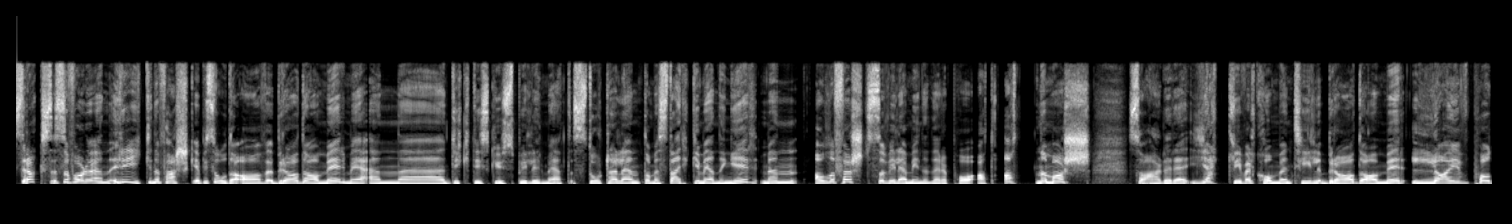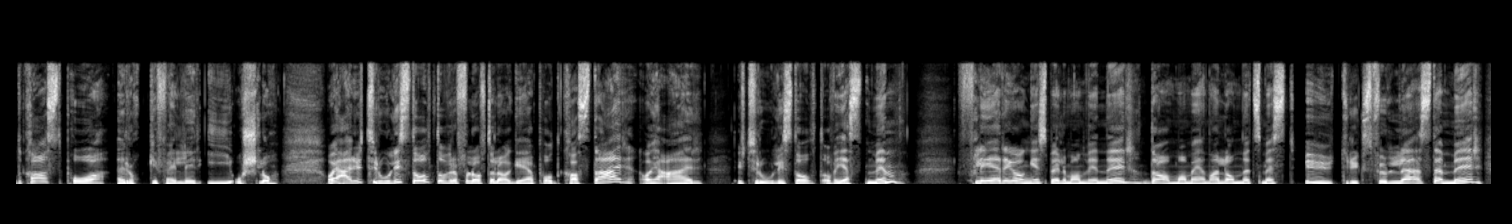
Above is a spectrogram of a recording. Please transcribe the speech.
Straks så får du en rykende fersk episode av Bra damer med en uh, dyktig skuespiller med et stort talent og med sterke meninger, men aller først så vil jeg minne dere på at 18. mars så er dere hjertelig velkommen til Bra damer live-podkast på Rockefeller i Oslo. Og jeg er utrolig stolt over å få lov til å lage podkast der, og jeg er utrolig stolt over gjesten min. Flere ganger Spellemannvinner, dama med en av landets mest uttrykksfulle stemmer,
